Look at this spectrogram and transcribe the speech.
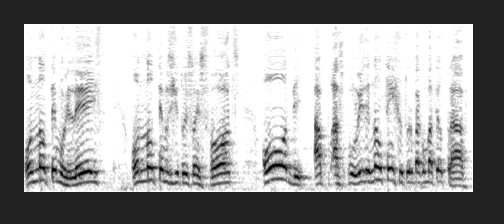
onde não temos leis, onde não temos instituições fortes, onde a, as polícias não têm estrutura para combater o tráfico.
